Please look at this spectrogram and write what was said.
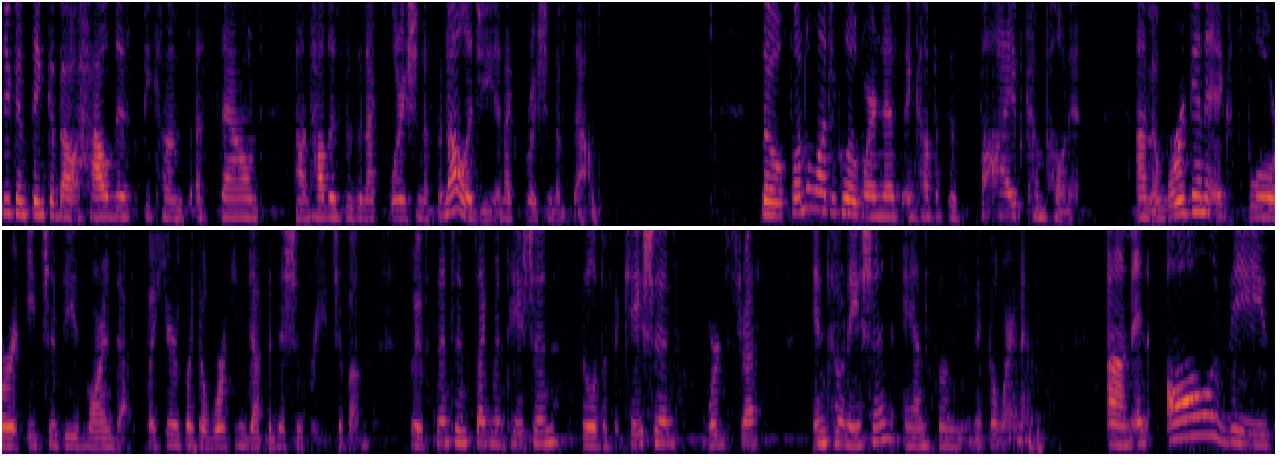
so you can think about how this becomes a sound, um, how this is an exploration of phonology, an exploration of sound. So phonological awareness encompasses five components. Um, and we're going to explore each of these more in depth, but here's like a working definition for each of them. So we have sentence segmentation, syllabification, word stress, intonation, and phonemic awareness. Um, and all of these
